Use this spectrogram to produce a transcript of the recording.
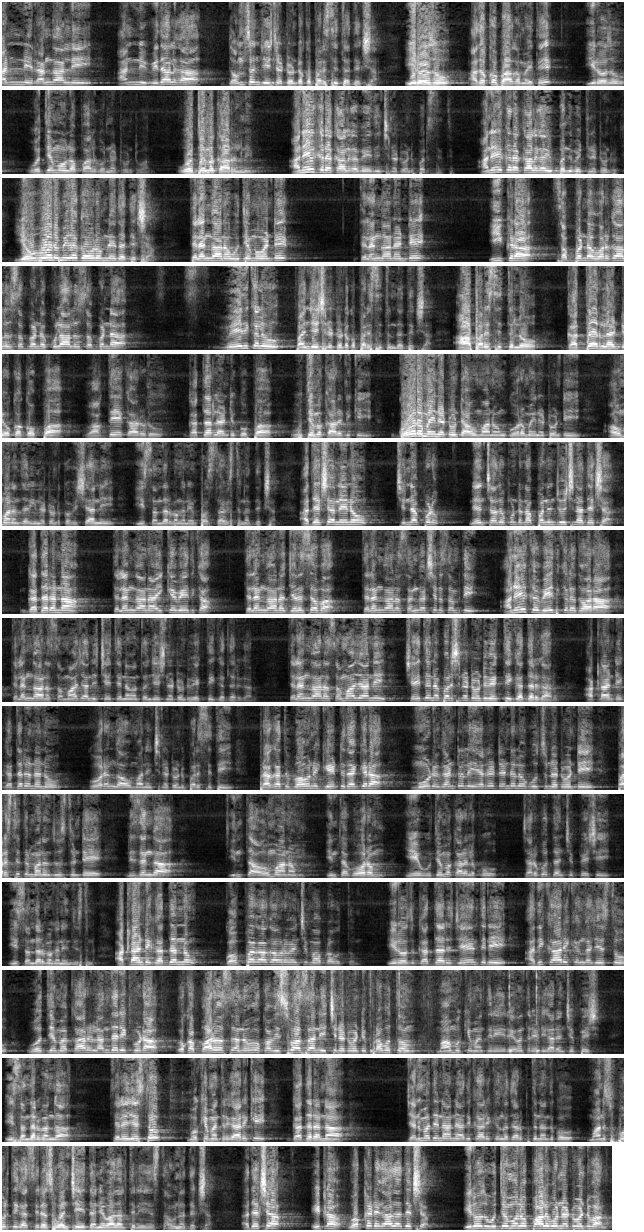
అన్ని రంగాల్ని అన్ని విధాలుగా ధ్వంసం చేసినటువంటి ఒక పరిస్థితి అధ్యక్ష. ఈరోజు అదొక భాగం అయితే ఈరోజు ఉద్యమంలో పాల్గొన్నటువంటి వాళ్ళు ఉద్యమకారుల్ని అనేక రకాలుగా వేధించినటువంటి పరిస్థితి అనేక రకాలుగా ఇబ్బంది పెట్టినటువంటి ఎవరి మీద గౌరవం లేదు అధ్యక్ష. తెలంగాణ ఉద్యమం అంటే తెలంగాణ అంటే ఇక్కడ సబ్బండ వర్గాలు సబ్బండ కులాలు సబ్బండ వేదికలు పనిచేసినటువంటి ఒక పరిస్థితి ఉంది అధ్యక్ష. ఆ పరిస్థితుల్లో గద్దర్ లాంటి ఒక గొప్ప వాగ్దేయకారుడు గద్దర్ లాంటి గొప్ప ఉద్యమకారుడికి ఘోరమైనటువంటి అవమానం ఘోరమైనటువంటి అవమానం జరిగినటువంటి ఒక విషయాన్ని ఈ సందర్భంగా నేను ప్రస్తావిస్తున్నా అధ్యక్ష. అధ్యక్ష నేను చిన్నప్పుడు నేను చదువుకుంటున్నప్పటి నుంచి చూసిన అధ్యక్ష గద్దరన్న తెలంగాణ ఐక్య వేదిక తెలంగాణ జనసభ తెలంగాణ సంఘర్షణ సమితి అనేక వేదికల ద్వారా తెలంగాణ సమాజాన్ని చైతన్యవంతం చేసినటువంటి వ్యక్తి గద్దర్ గారు. తెలంగాణ సమాజాన్ని చైతన్యపరిచినటువంటి వ్యక్తి గద్దర్ గారు. అట్లాంటి గద్దరనను ఘోరంగా అవమానించినటువంటి పరిస్థితి ప్రగతి భవన్ గేటు దగ్గర మూడు గంటలు ఎర్రటెండలో కూర్చున్నటువంటి పరిస్థితిని మనం చూస్తుంటే నిజంగా ఇంత అవమానం ఇంత ఘోరం ఏ ఉద్యమకారులకు జరగొద్దని చెప్పేసి ఈ సందర్భంగా నేను చూస్తున్నా. అట్లాంటి గద్దర్ను గొప్పగా గౌరవించి మా ప్రభుత్వం ఈరోజు గద్దర్ జయంతిని అధికారికంగా చేస్తూ ఉద్యమకారులందరికీ కూడా ఒక భరోసాను ఒక విశ్వాసాన్ని ఇచ్చినటువంటి ప్రభుత్వం మా ముఖ్యమంత్రి రేవంత్ రెడ్డి గారు అని చెప్పేసి ఈ సందర్భంగా తెలియజేస్తూ ముఖ్యమంత్రి గారికి గద్దరన్న అన్న జన్మదినాన్ని అధికారికంగా జరుపుతున్నందుకు మనస్ఫూర్తిగా శిరస్సు వంచి ధన్యవాదాలు తెలియజేస్తా ఉన్నా అధ్యక్ష. అధ్యక్ష ఇట్లా ఒక్కటి కాదు అధ్యక్ష ఈరోజు ఉద్యమంలో పాల్గొన్నటువంటి వాళ్ళు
